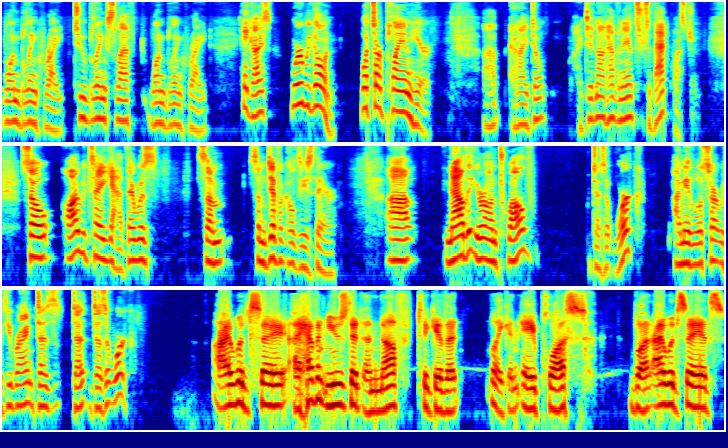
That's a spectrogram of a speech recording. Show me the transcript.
one blink right, two blinks left, one blink right. Hey guys, where are we going? What's our plan here? Uh, and I don't, I did not have an answer to that question. So I would say, yeah, there was some some difficulties there. Uh, now that you're on 12, does it work? I mean, we'll start with you, Brian. Does do, does it work? I would say I haven't used it enough to give it like an A plus, but I would say it's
